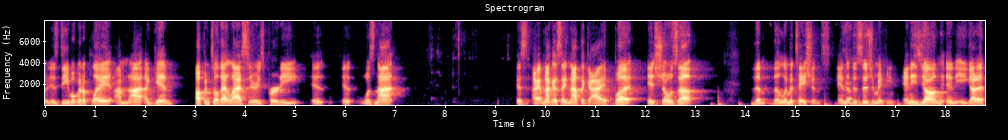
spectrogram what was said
is Deebo going to play, I'm not. Again, up until that last series, Purdy is it was not is I'm not going to say not the guy, but it shows up the the limitations and yeah. the decision making. And he's young, and you gotta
